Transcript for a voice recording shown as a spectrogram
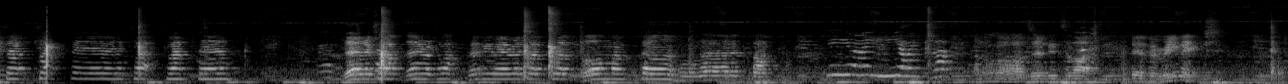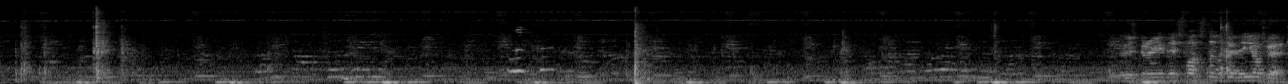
clap, a clap, clap there, and a clap, clap there. There a clap, there a clap, everywhere a clap, clap. Oh my God, oh, there a clap. E-I-E-I clap. I don't know how that turned into that bit of a remix. Who's going to eat this last little bit of yogurt?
